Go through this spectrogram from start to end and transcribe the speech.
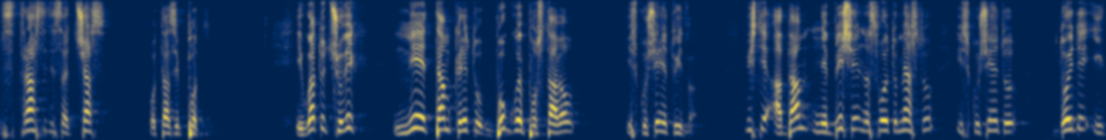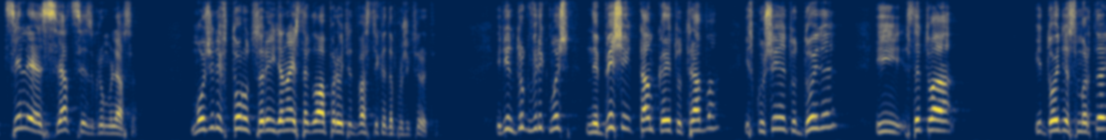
Страстите са част от тази плът. И когато човек не е там, където Бог го е поставил, изкушението идва. Вижте, Адам не беше на своето място, изкушението дойде и целият свят се сгромоляса. Може ли второ царе 11 глава, първите два стиха да прожектирате? Един друг велик мъж не беше там, където трябва, изкушението дойде и след това и дойде смъртта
